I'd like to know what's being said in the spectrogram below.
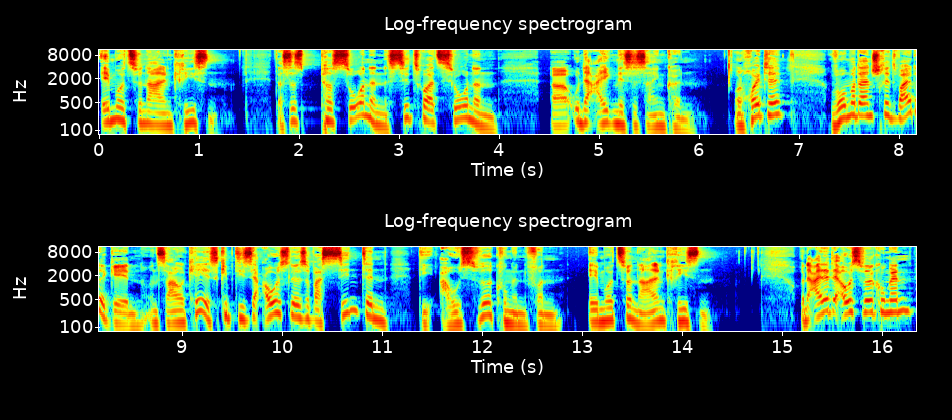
emotionalen Krisen, dass es Personen, Situationen äh, und Ereignisse sein können. Und heute wollen wir da einen Schritt weitergehen und sagen, okay, es gibt diese Auslöser. Was sind denn die Auswirkungen von emotionalen Krisen? Und eine der Auswirkungen,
